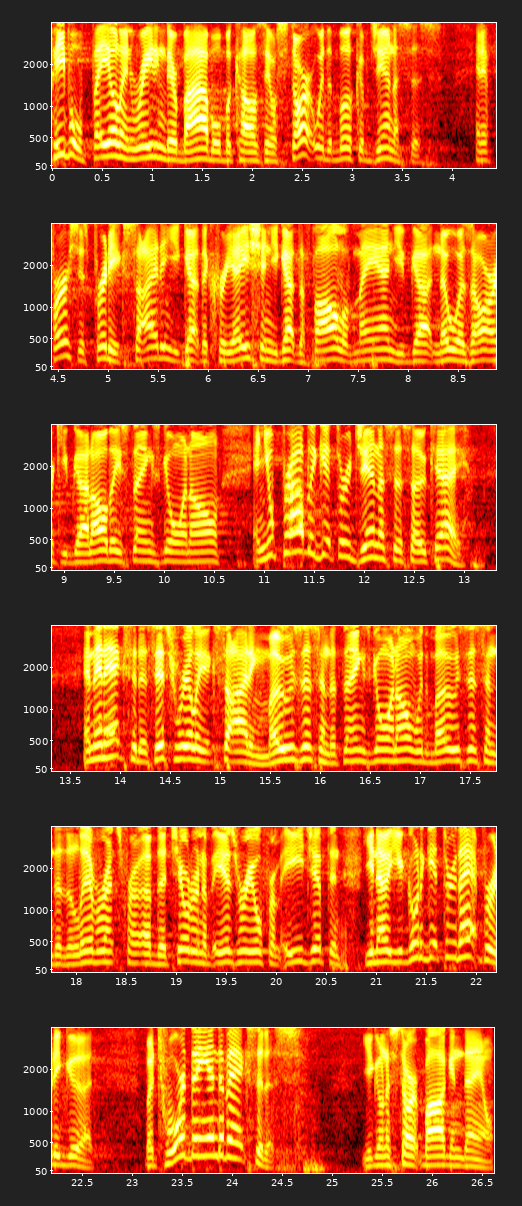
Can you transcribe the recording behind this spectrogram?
People fail in reading their Bible because they'll start with the book of Genesis and at first, it's pretty exciting. You got the creation, you got the fall of man, you've got Noah's Ark, you've got all these things going on. And you'll probably get through Genesis okay. And then Exodus, it's really exciting. Moses and the things going on with Moses and the deliverance from, of the children of Israel from Egypt. And, you know, you're going to get through that pretty good. But toward the end of Exodus, you're going to start bogging down.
